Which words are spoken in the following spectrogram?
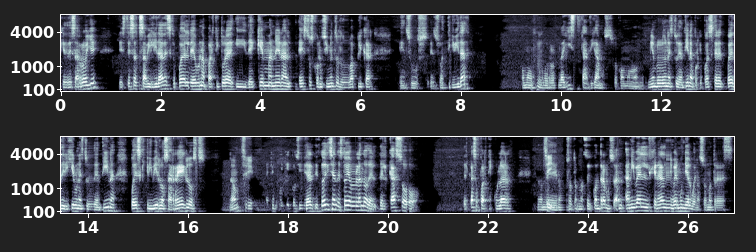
que desarrolle? este, esas habilidades que puede leer una partitura y de qué manera estos conocimientos los va a aplicar en, sus, en su actividad como, como digamos, o como miembro de una estudiantina, porque puede, ser, puede dirigir una estudiantina, puede escribir los arreglos, ¿no? Sí. Hay que, considerar, estoy diciendo, estoy hablando del, del caso, del caso particular donde nosotros nos encontramos. A, nivel general, a nivel mundial, bueno, son otras.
